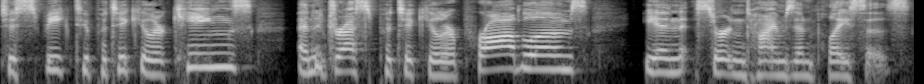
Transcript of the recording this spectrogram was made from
to speak to particular kings and address particular problems in certain times and places.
